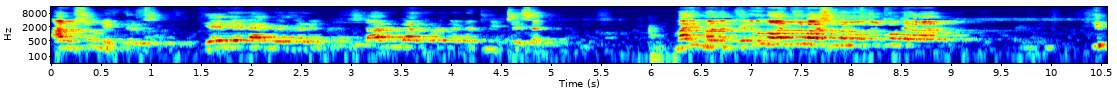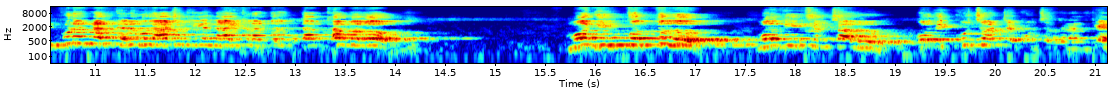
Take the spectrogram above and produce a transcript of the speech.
ఆ విషయం మీకు తెలుసు ఏ ఏ లాంగ్వేజ్ అని స్టాలిన్ గారు కూడా నిన్న ట్వీట్ చేశారు. మరి మన తెలుగు మాతృభాష మనం వదులుకోగలవా? ఇప్పుడున్న తెలుగు రాజకీయ నాయకులందరూ మోదీ పొత్తులు మోదీ చర్చాలు మోదీ కూర్చో అంటే కూర్చుంటారు అందుకే.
